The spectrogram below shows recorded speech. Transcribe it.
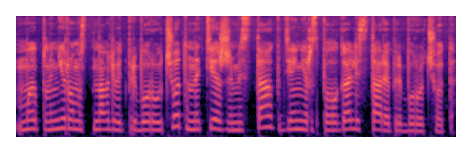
мы планируем устанавливать приборы учета на те же места, где они располагались старые приборы учета.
